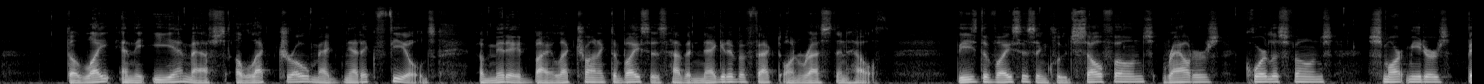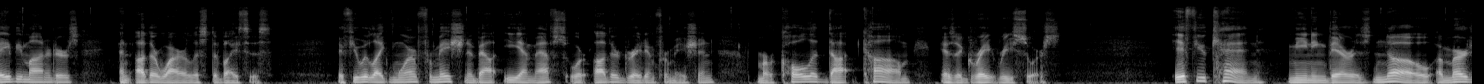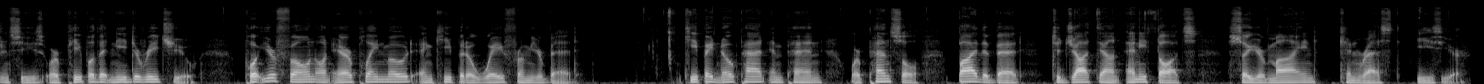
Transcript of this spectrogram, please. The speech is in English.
The light and the EMFs, electromagnetic fields, emitted by electronic devices have a negative effect on rest and health. These devices include cell phones, routers, cordless phones, smart meters, baby monitors, and other wireless devices. If you would like more information about EMFs or other great information, Mercola.com is a great resource. If you can, meaning there is no emergencies or people that need to reach you, put your phone on airplane mode and keep it away from your bed. Keep a notepad and pen or pencil by the bed to jot down any thoughts so your mind can rest easier.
